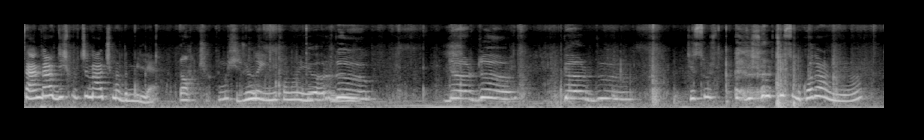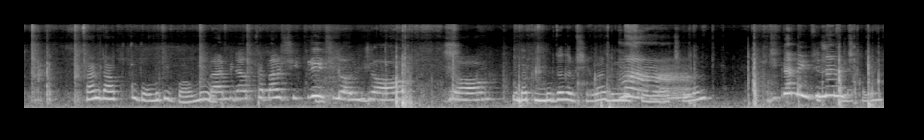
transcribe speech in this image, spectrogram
Sen daha diş fırçanı açmadın bile. Yok çıkmış. Ucunda iğne falan yok. Gördüm. Gördüm. Gördüm. Fır- diş fırçası bu kadar mı ya? Sen daha kutu dolu gibi ama. Ben biraz sefer streç alacağım. Cam. Ya Bakın burada da bir şey var. Bunu da şöyle açalım. Cidden benimkinden Şöyle de yapalım.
